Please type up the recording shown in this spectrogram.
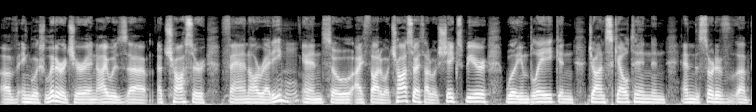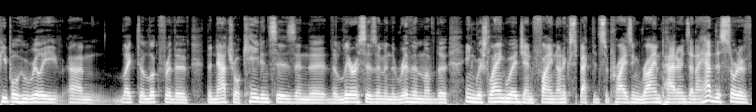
of English literature, and I was uh, a Chaucer fan already, mm-hmm. and so I thought about Chaucer, I thought about Shakespeare, William Blake, and John Skelton, and and the sort of uh, people who really um, like to look for the the natural cadences and the the lyricism and the rhythm of the English language and find unexpected surprising rhyme patterns. And I had this sort of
